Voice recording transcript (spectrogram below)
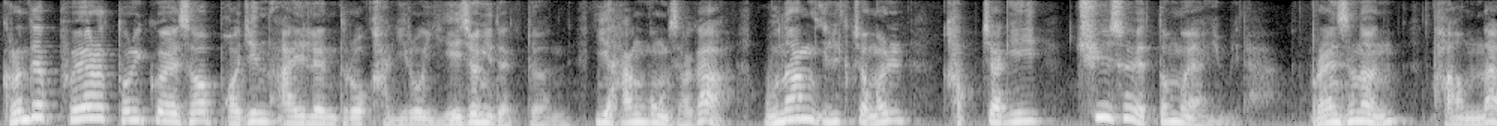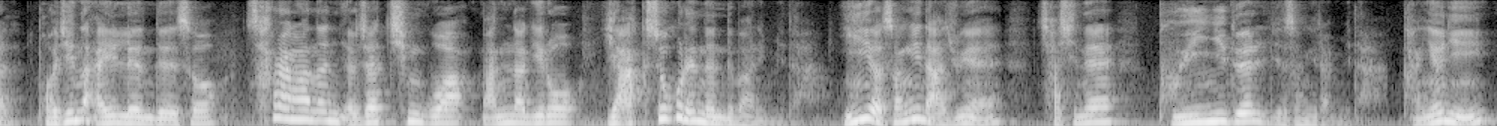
그런데 푸에르토리코에서 버진 아일랜드로 가기로 예정이 됐던 이 항공사가 운항 일정을 갑자기 취소했던 모양입니다. 브랜슨은 다음날 버진 아일랜드에서 사랑하는 여자친구와 만나기로 약속을 했는데 말입니다. 이 여성이 나중에 자신의 부인이 될 여성이랍니다. 당연히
